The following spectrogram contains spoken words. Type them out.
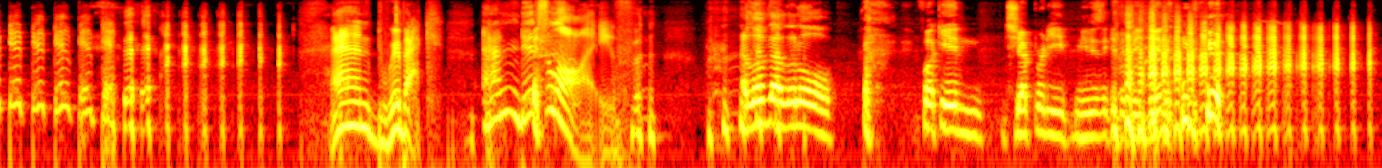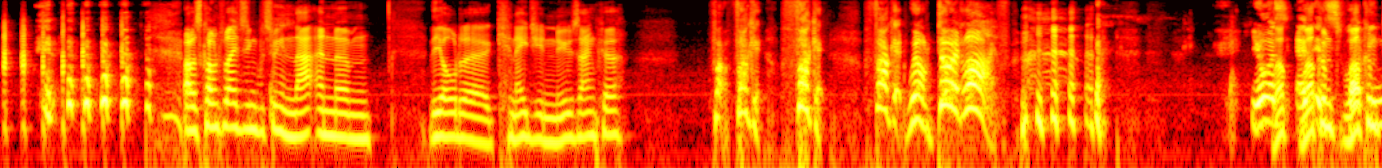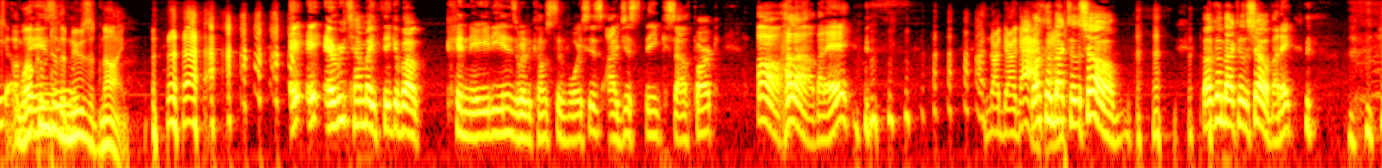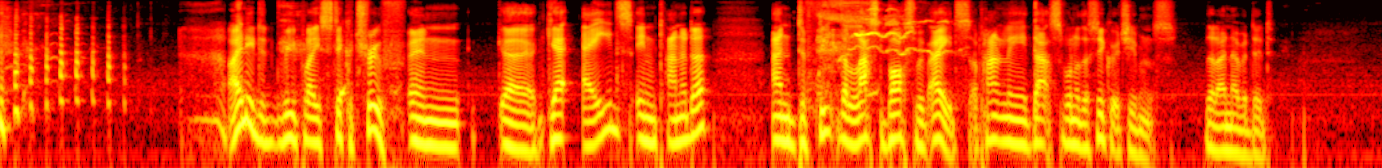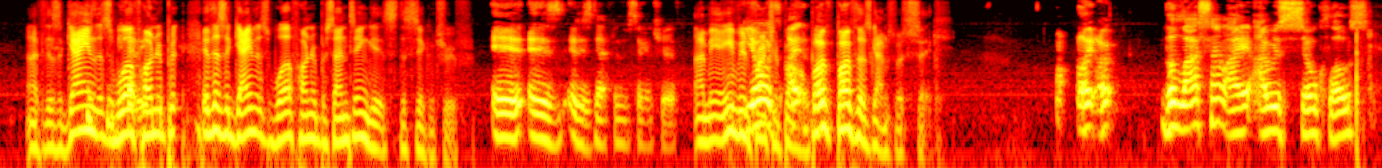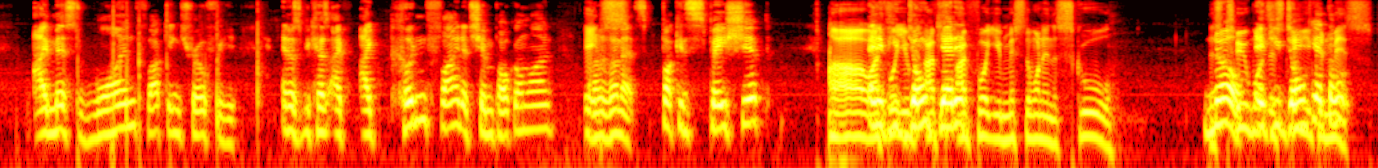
And we're back. And it's live. I love that little fucking Jeopardy music at the beginning. I was contemplating between that and um, the old uh, Canadian news anchor. Fuck, fuck it, fuck it, fuck it. We'll do it live. You know what's Wel- it's welcome, welcome, welcome to the news at nine. Every time I think about Canadians when it comes to voices, I just think South Park. Oh, hello, buddy. Welcome back to the show. Welcome back to the show, buddy. I need to replay Stick of Truth and uh, get AIDS in Canada and defeat the last boss with AIDS. Apparently, that's one of the secret achievements that I never did. And if there's a game that's worth hundred, if there's a game that's worth hundred percenting, it's the Stick of Truth. It it is. It is definitely the Stick of truth. I mean, even You know Friendship I- Battle, both both those games were sick. Like uh, the last time I I was so close, I missed one fucking trophy, and it was because I I couldn't find a Chinpokomon. I was on that fucking spaceship. Oh, And I if thought you you don't I, get I thought you missed the one in the school. There's no, two, if you don't get can the miss.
